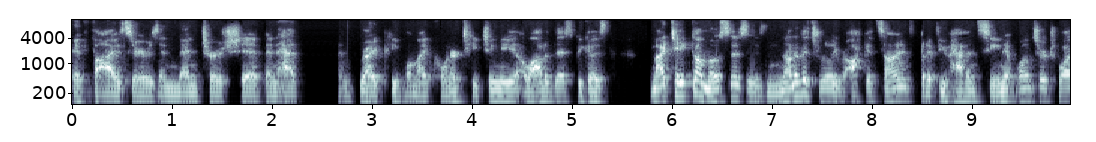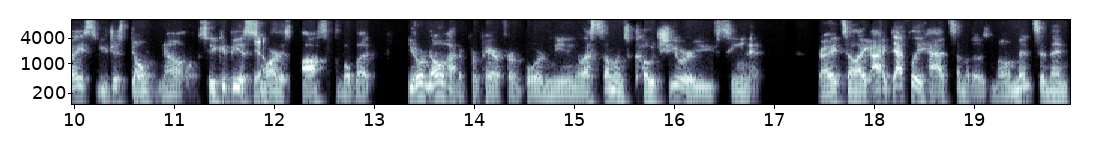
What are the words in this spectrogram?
advisors and mentorship and had right people in my corner teaching me a lot of this because my take on most of this is none of it's really rocket science, but if you haven't seen it once or twice, you just don't know. So you could be as yeah. smart as possible, but you don't know how to prepare for a board meeting unless someone's coached you or you've seen it right? So like I definitely had some of those moments, and then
